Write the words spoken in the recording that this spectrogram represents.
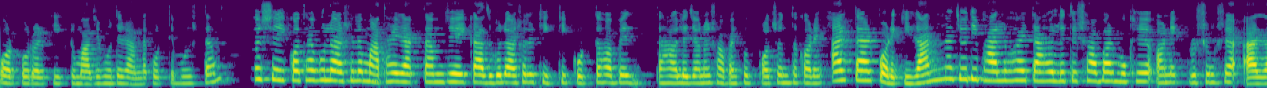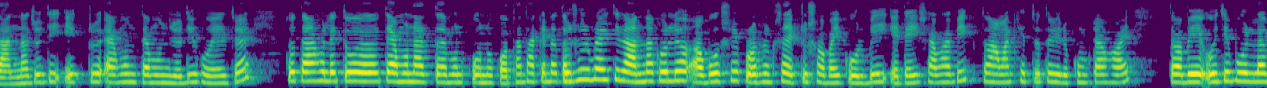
পর পর আর কি একটু মাঝে মধ্যে রান্না করতে বসতাম। তো সেই কথাগুলো আসলে মাথায় রাখতাম যে এই কাজগুলো আসলে ঠিক ঠিক করতে হবে, তাহলে যেন সবাই খুব পছন্দ করে। আর তারপরে কি, রান্না যদি ভালো হয় তাহলে তো সবার মুখে অনেক প্রশংসা, আর রান্না যদি একটু এমন তেমন যদি হয়ে যায়, তো তাহলে তো তেমন আর তেমন কোনো কথা থাকে না। শ্বশুর বাড়িতে রান্না করলেও অবশ্যই প্রশংসা একটু সবাই করবেই, এটাই স্বাভাবিক। তো আমার ক্ষেত্রে তো এরকমটা হয়। তবে ওই যে বললাম,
